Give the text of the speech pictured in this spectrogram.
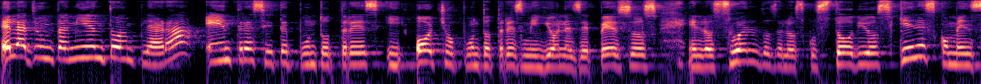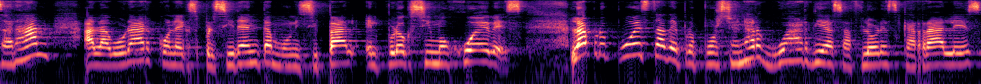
El ayuntamiento empleará entre 7.3 y 8.3 millones de pesos en los sueldos de los custodios, quienes comenzarán a laborar con la expresidenta municipal el próximo jueves. La propuesta de proporcionar guardias a Flores Carrales,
